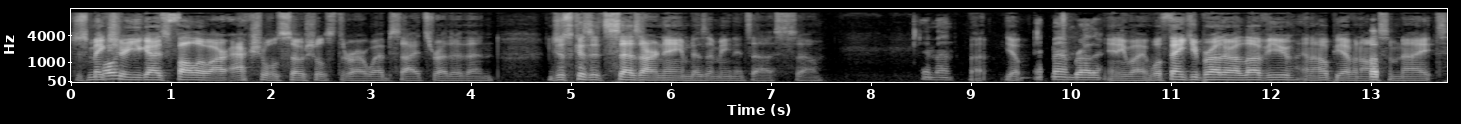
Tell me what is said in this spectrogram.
just make Oh, sure you guys follow our actual socials through our websites rather than just because it says our name doesn't mean it's us. So, Amen. but yep. Amen, brother. Anyway, well, thank you, brother. I love you, and I hope you have an awesome night.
